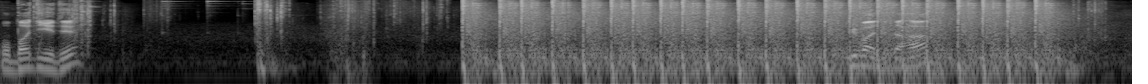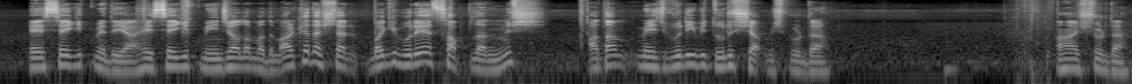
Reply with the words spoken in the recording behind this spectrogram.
O body yedi. Bir body daha. HS gitmedi ya. HS gitmeyince alamadım. Arkadaşlar buggy buraya saplanmış. Adam mecburi bir duruş yapmış burada. Aha şurada.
